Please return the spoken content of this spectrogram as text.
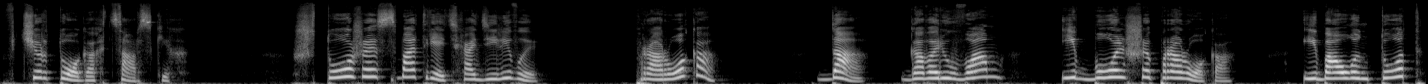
в чертогах царских. Что же смотреть ходили вы? Пророка? Да, говорю вам, и больше пророка, ибо он тот,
